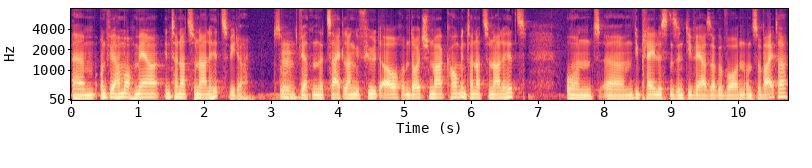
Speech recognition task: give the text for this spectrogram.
Ähm, und wir haben auch mehr internationale Hits wieder. So, mhm. Wir hatten eine Zeit lang gefühlt auch im deutschen Markt kaum internationale Hits. Und ähm, die Playlisten sind diverser geworden und so weiter.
